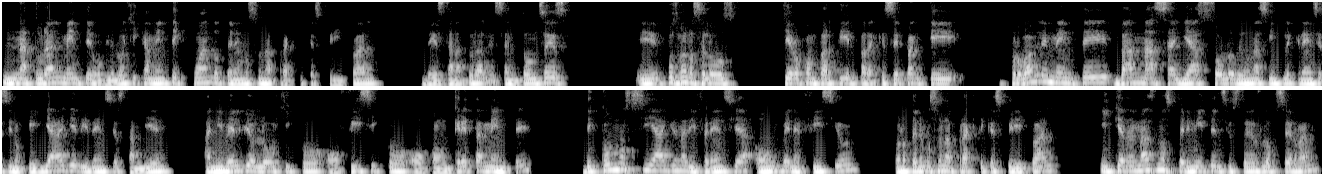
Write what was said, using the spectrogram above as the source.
naturalmente o biológicamente cuando tenemos una práctica espiritual de esta naturaleza. Entonces, eh, pues bueno, se los quiero compartir para que sepan que probablemente va más allá solo de una simple creencia, sino que ya hay evidencias también a nivel biológico o físico o concretamente de cómo sí hay una diferencia o un beneficio cuando tenemos una práctica espiritual y que además nos permiten, si ustedes lo observan,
